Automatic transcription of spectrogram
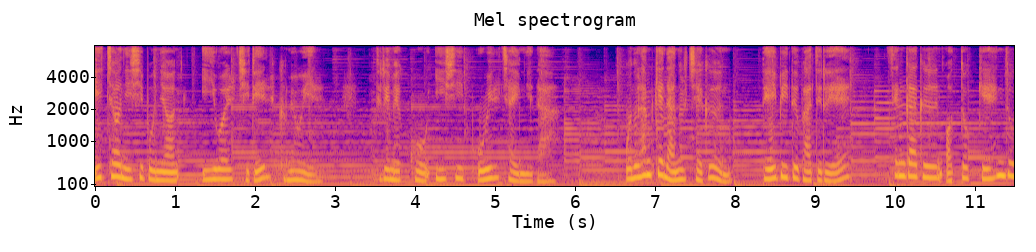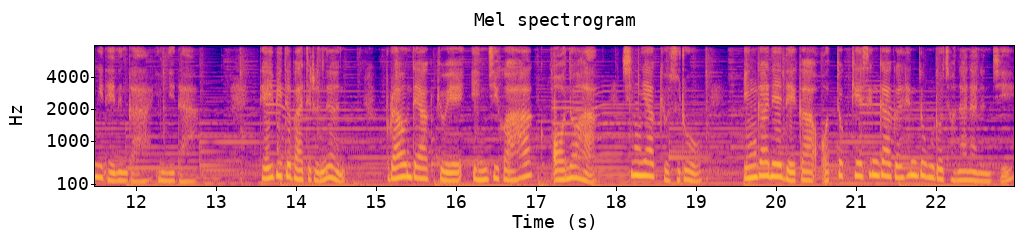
2025년 2월 7일 금요일 드림에코 25일차입니다. 오늘 함께 나눌 책은 데이비드 바드르의 생각은 어떻게 행동이 되는가입니다. 데이비드 바드르는 브라운 대학교의 인지과학, 언어학, 심리학 교수로 인간의 뇌가 어떻게 생각을 행동으로 전환하는지,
